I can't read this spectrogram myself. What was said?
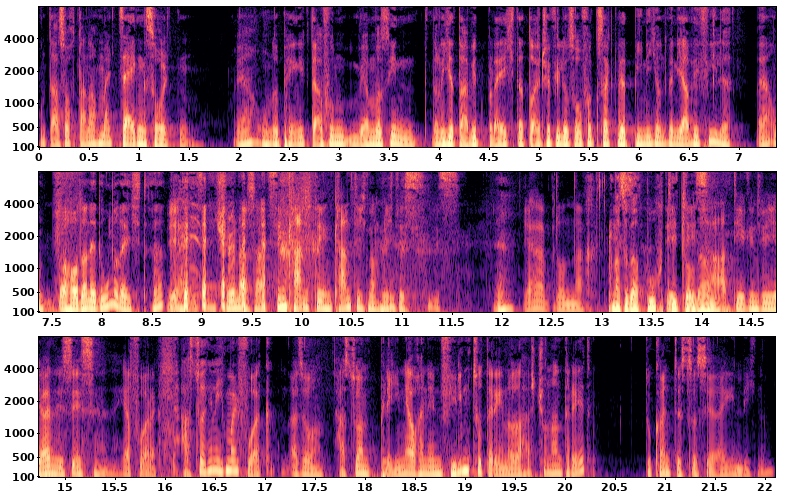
Und das auch dann auch mal zeigen sollten. Ja, unabhängig davon, wer wir sind. Richard David Brecht, der deutsche Philosoph, hat gesagt, wer bin ich und wenn ja, wie viele? Ja, und da hat er nicht Unrecht. Ja. Ja, ist ein schöner Satz. Den kannte, den kannte ich noch nicht. Das ist Ja. ja, ein bisschen nach War sogar Buchtitel. Desart irgendwie. Ja, das ist hervorragend. Hast du eigentlich mal vor, also hast du an Pläne, auch einen Film zu drehen oder hast du schon einen Dreht? Du könntest das ja eigentlich, ne?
